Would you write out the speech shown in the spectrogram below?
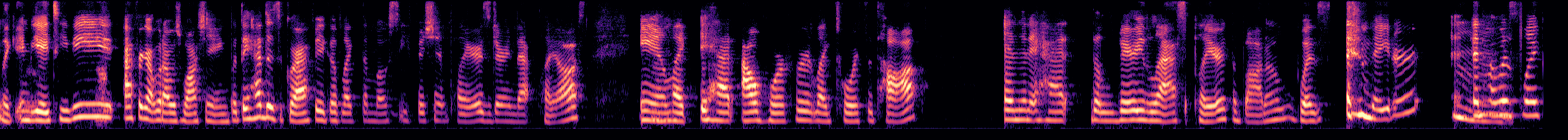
like NBA TV. I forgot what I was watching, but they had this graphic of like the most efficient players during that playoffs, and Mhm. like it had Al Horford like towards the top, and then it had the very last player at the bottom was Nader, and I Hmm. was like,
